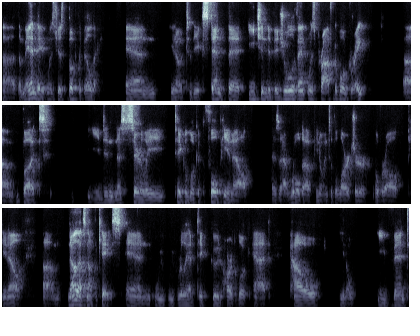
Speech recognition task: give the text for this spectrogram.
uh, the mandate was just book the building. And, you know, to the extent that each individual event was profitable, great. Um, but you didn't necessarily take a look at the full P&L as that rolled up, you know, into the larger overall P&L. Um, now that's not the case. And we, we've really had to take a good hard look at how, you know, event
